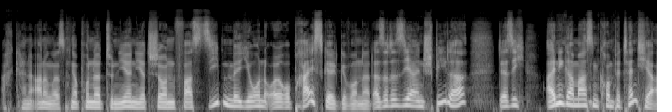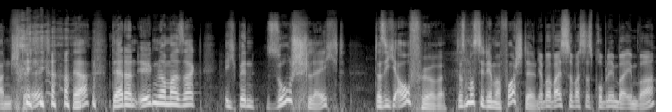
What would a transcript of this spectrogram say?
ach, keine Ahnung, was, knapp 100 Turnieren jetzt schon fast 7 Millionen Euro Preisgeld gewonnen hat. Also, das ist ja ein Spieler, der sich einigermaßen kompetent hier anstellt, ja. der dann irgendwann mal sagt: Ich bin so schlecht, dass ich aufhöre. Das musst du dir mal vorstellen. ja, aber weißt du, was das Problem bei ihm war?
